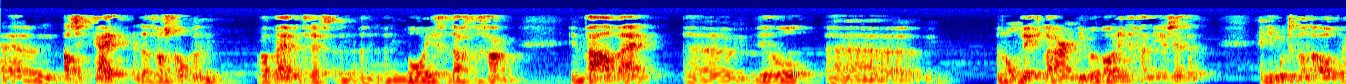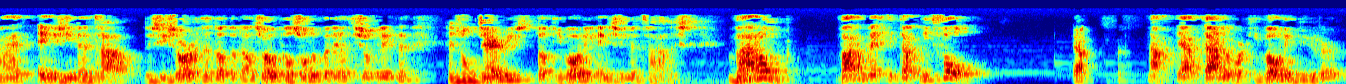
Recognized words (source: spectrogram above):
Um, als ik kijk, en dat was ook een, wat mij betreft een, een, een mooie gedachtegang. In Waalwijk um, wil uh, een ontwikkelaar nieuwe woningen gaan neerzetten. En die moeten van de overheid energie-neutraal. Dus die zorgen dat er dan zoveel zonnepaneeltjes op liggen en zonthermisch dat die woning energie-neutraal is. Waarom? Waarom leg je dat niet vol? Ja. Nou ja, daardoor wordt die woning duurder.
